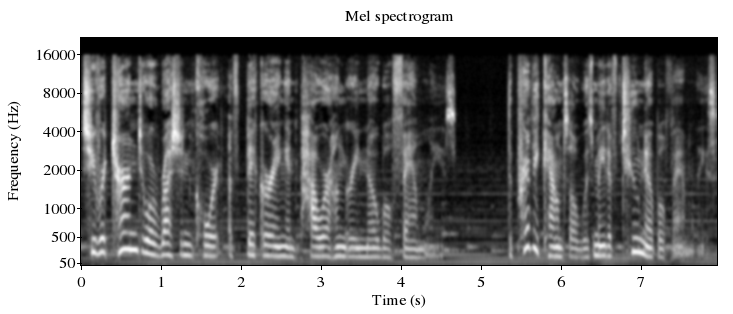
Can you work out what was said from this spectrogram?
She returned to a Russian court of bickering and power hungry noble families the Privy Council was made of two noble families,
